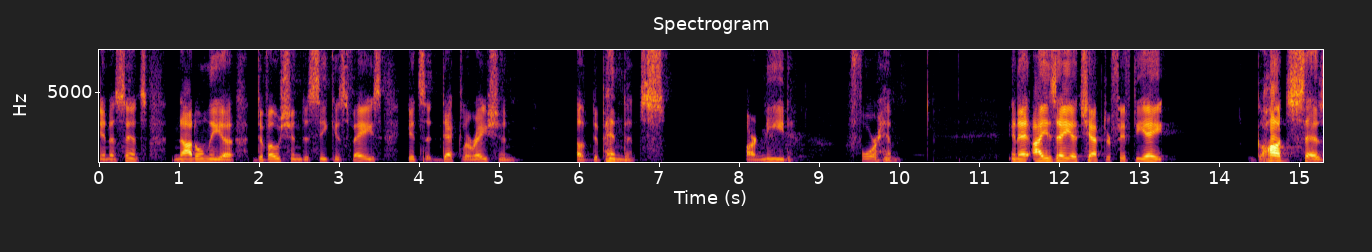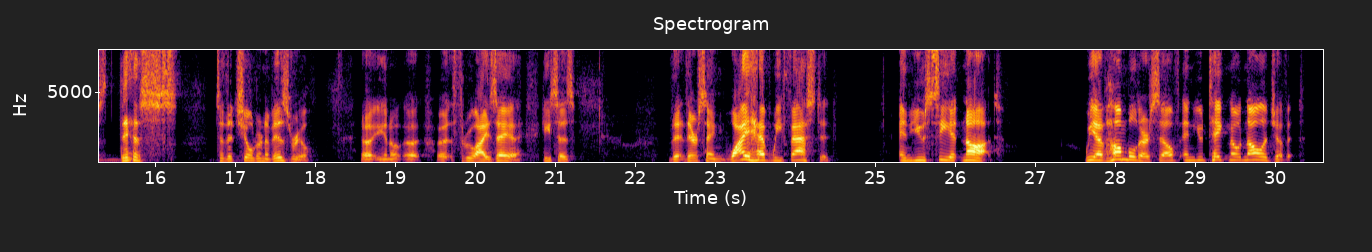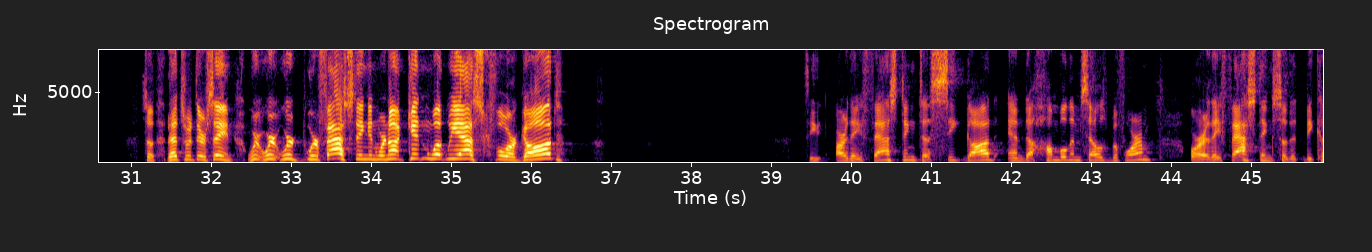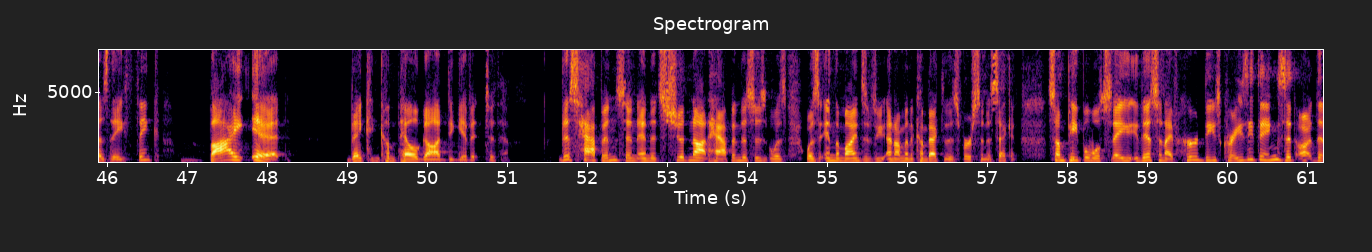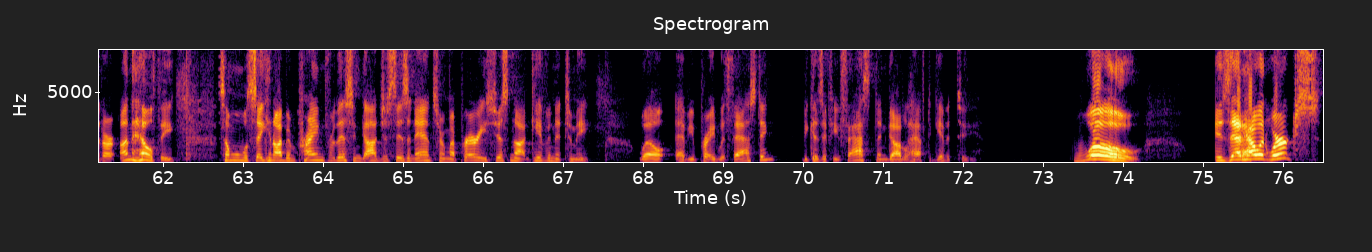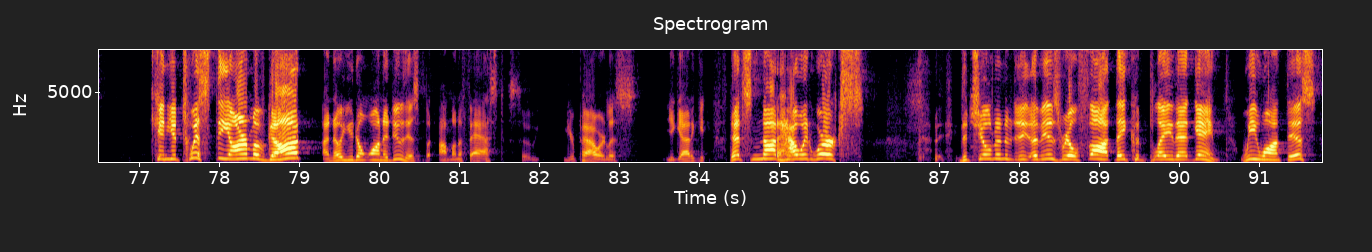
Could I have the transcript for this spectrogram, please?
in a sense, not only a devotion to seek his face, it's a declaration of dependence, our need for him. In Isaiah chapter 58, God says this to the children of Israel, uh, you know, uh, uh, through Isaiah. He says, that they're saying, Why have we fasted and you see it not? We have humbled ourselves and you take no knowledge of it. So that's what they're saying. We're, we're, we're, we're fasting and we're not getting what we ask for, God. See, are they fasting to seek God and to humble themselves before Him? Or are they fasting so that because they think by it, they can compel God to give it to them? this happens and, and it should not happen. This is, was, was in the minds of you, and i'm going to come back to this verse in a second. Some people will say this and i've heard these crazy things that are, that are unhealthy. Someone will say you know i've been praying for this and god just isn't answering my prayer. He's just not giving it to me. Well have you prayed with fasting? Because if you fast then god will have to give it to you. Whoa! Is that how it works can you twist the arm of god I know you don't want to do this, but I'm going to fast. So you're powerless. You got to get. That's not how it works. The children of, Israel thought they could play that game. We want this.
